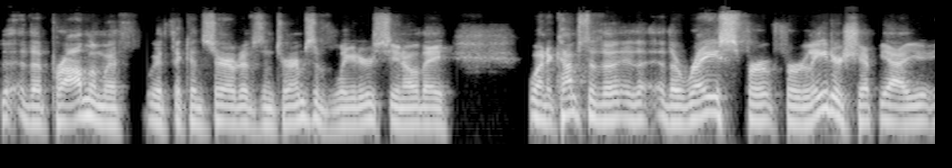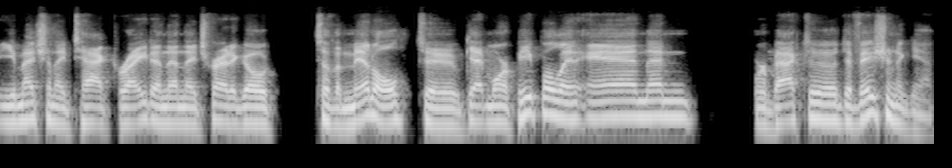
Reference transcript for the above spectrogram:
the problem with with the conservatives in terms of leaders you know they when it comes to the, the, the race for for leadership, yeah, you, you mentioned they tacked right, and then they try to go to the middle to get more people, and, and then we're back to division again.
